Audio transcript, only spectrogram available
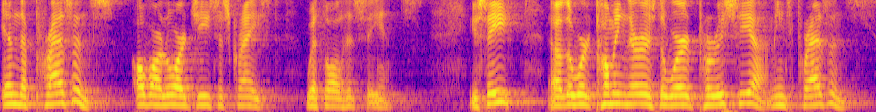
in the presence of our Lord Jesus Christ with all his saints. You see, uh, the word coming there is the word parousia, it means presence.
